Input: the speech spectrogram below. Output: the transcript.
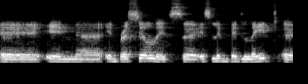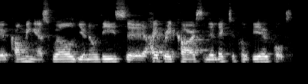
Uh, in uh, in Brazil, it's uh, it's a little bit late coming as well. You know, these hybrid cars and electrical vehicles,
